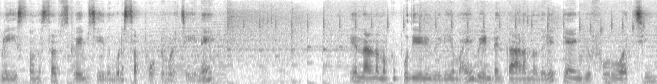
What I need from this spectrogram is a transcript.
പ്ലീസ് ഒന്ന് സബ്സ്ക്രൈബ് ചെയ്തും കൂടെ സപ്പോർട്ടും കൂടെ ചെയ്യണേ. എന്നാൽ നമുക്ക് പുതിയൊരു വീഡിയോയുമായി വീണ്ടും കാണുന്നതൊരു താങ്ക് ഫോർ വാച്ചിങ്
